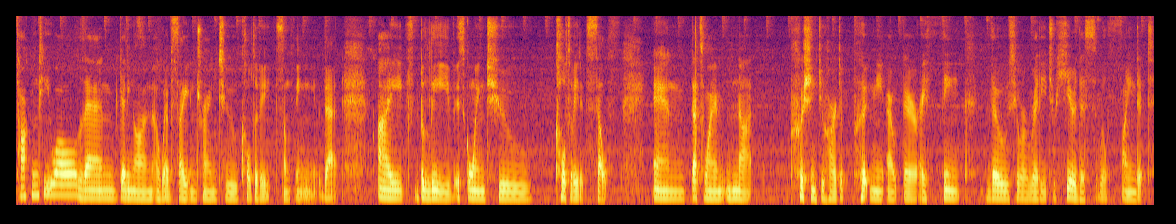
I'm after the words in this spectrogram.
talking to you all than getting on a website and trying to cultivate something that I believe is going to cultivate itself. And that's why I'm not pushing too hard to put me out there. I think those who are ready to hear this will find it.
